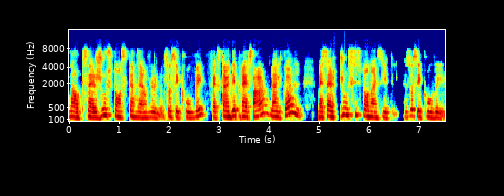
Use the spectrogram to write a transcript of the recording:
Non, puis ça joue sur ton système nerveux. Ça, c'est prouvé. Fait que c'est un dépresseur, l'alcool, mais ça joue aussi sur ton anxiété. Ça, c'est prouvé.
